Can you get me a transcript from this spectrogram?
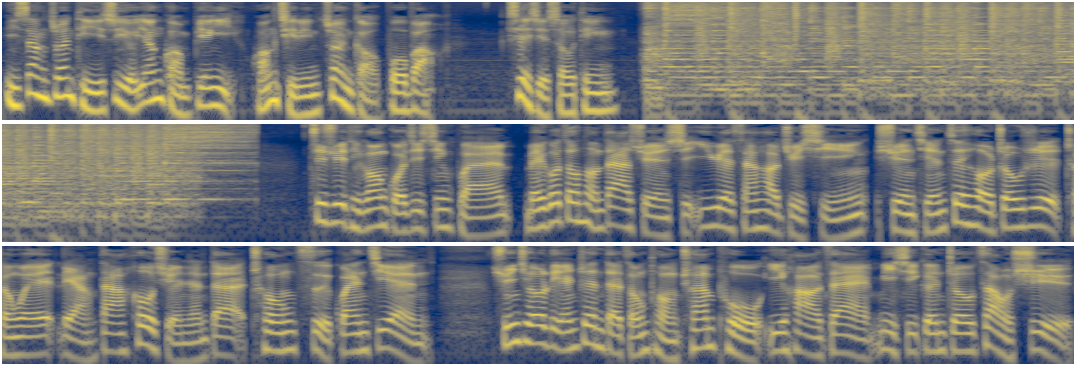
以上专题是由央广编译，黄启林撰稿播报。谢谢收听。继续提供国际新闻。美国总统大选十一月三号举行，选前最后周日成为两大候选人的冲刺关键。寻求连任的总统川普一号在密西根州造势，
